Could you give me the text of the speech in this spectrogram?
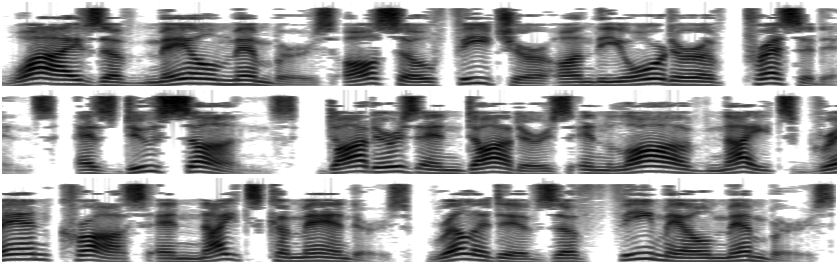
Wives of male members also feature on the order of precedence, as do sons, daughters and daughters-in-law of Knights Grand Cross and Knights Commanders. Relatives of female members,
